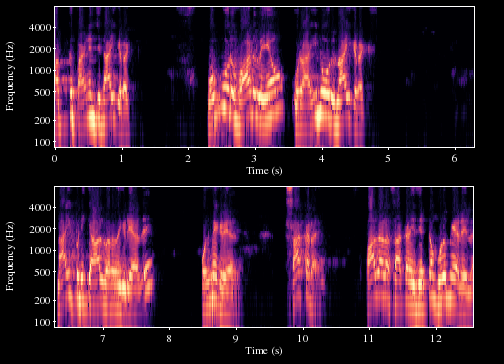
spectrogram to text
பத்து பதினஞ்சு நாய் கிடக்கு. ஒவ்வொரு வார்டுலையும் ஒரு ஐநூறு நாய் கிடக்கு. நாய் பிடிக்க ஆள் வர்றது கிடையாது. ஒண்ணுமே கிடையாது. சாக்கடை. பாதாள சாக்கடை திட்டம் முழுமையடையில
